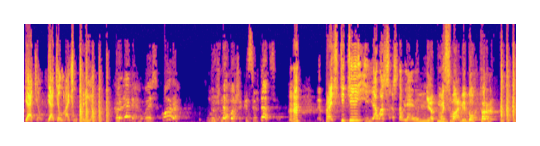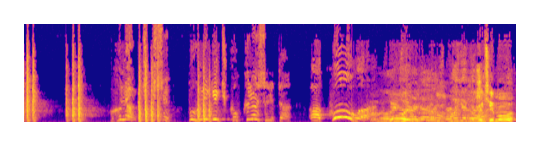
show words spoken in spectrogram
Дятел, дятел начал прием. Коллега, вы скоро? Нужна ваша консультация. Ага. Простите, я вас оставляю. Нет, мы с вами, доктор. Гляньте, поглядите-ка в кресле-то. Акула. Почему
